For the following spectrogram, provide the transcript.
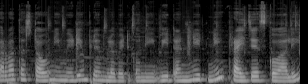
తర్వాత స్టవ్ని మీడియం ఫ్లేమ్లో పెట్టుకొని వీటన్నిటిని ఫ్రై చేసుకోవాలి.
